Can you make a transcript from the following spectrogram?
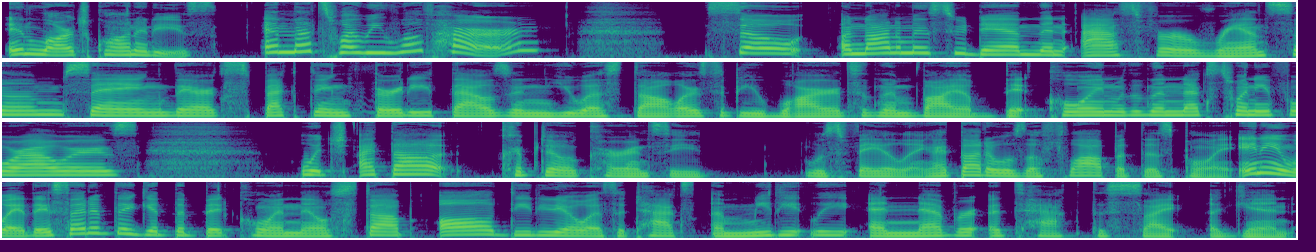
in large quantities, and that's why we love her. So, Anonymous Sudan then asked for a ransom, saying they're expecting 30,000 US dollars to be wired to them via Bitcoin within the next 24 hours, which I thought cryptocurrency was failing. I thought it was a flop at this point. Anyway, they said if they get the Bitcoin, they'll stop all DDoS attacks immediately and never attack the site again.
